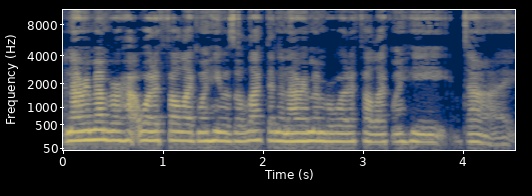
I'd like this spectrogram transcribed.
And I remember how, what it felt like when he was elected, and I remember what it felt like when he died.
